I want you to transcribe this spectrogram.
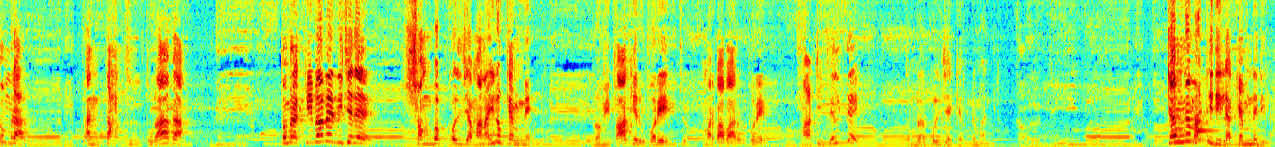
তোমরা তোমরা কীভাবে নিজেদের সম্ভব কলজা মানাইলো কেমনে? নবী পাকের উপরে, আমার বাবার উপরে মাটি ফেলতে তোমরা কলজা কেমনে মানলো? কেমনে মাটি দিলা, কেমনে দিলা?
